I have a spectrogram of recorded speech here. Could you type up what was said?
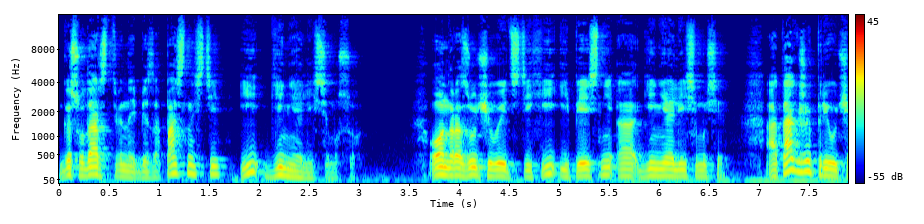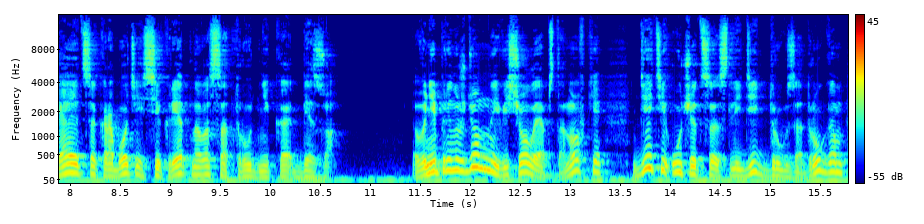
государственной безопасности и гениалиссимусу. Он разучивает стихи и песни о гениалиссимусе, а также приучается к работе секретного сотрудника Безо. В непринужденной веселой обстановке дети учатся следить друг за другом,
